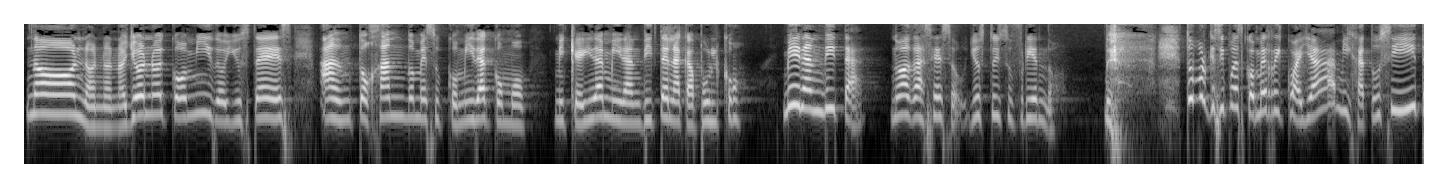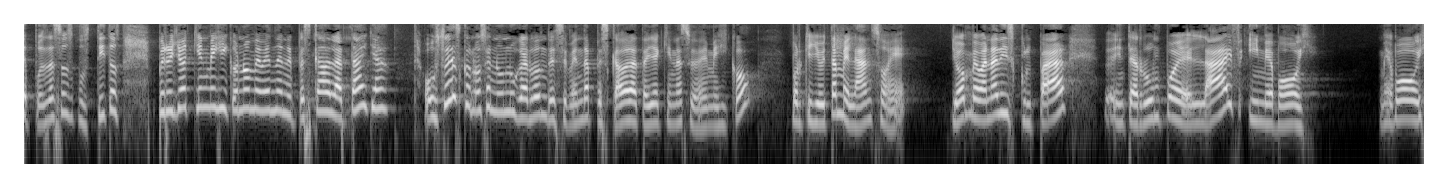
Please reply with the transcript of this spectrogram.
No, no, no, no, yo no he comido y ustedes antojándome su comida como mi querida Mirandita en Acapulco. Mirandita, no hagas eso, yo estoy sufriendo. Tú porque sí puedes comer rico allá, mija, tú sí, te puedes dar esos gustitos, pero yo aquí en México no me venden el pescado a la talla. ¿O ustedes conocen un lugar donde se venda pescado a la talla aquí en la Ciudad de México? Porque yo ahorita me lanzo, ¿eh? Yo me van a disculpar, interrumpo el live y me voy. Me voy.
